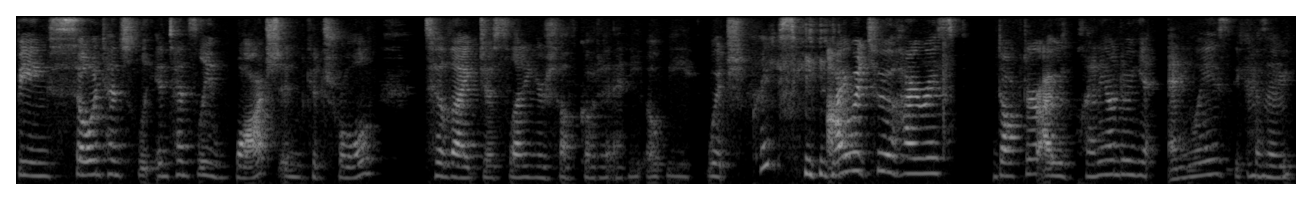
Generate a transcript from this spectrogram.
being so intensely intensely watched and controlled to like just letting yourself go to any OB, which Crazy. I went to a high risk doctor. I was planning on doing it anyways because I Mhm.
